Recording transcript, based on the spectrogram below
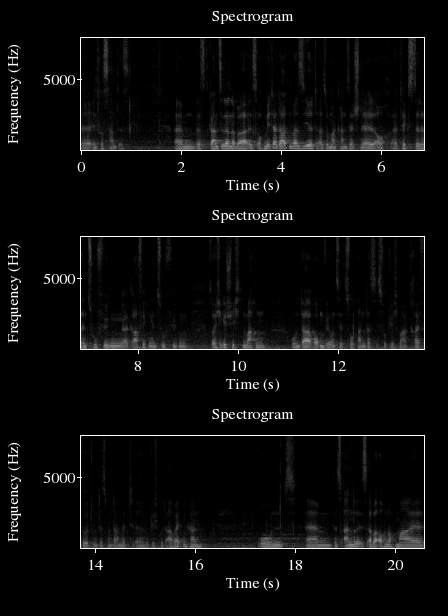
äh, interessant ist. Ähm, das Ganze dann aber ist auch metadatenbasiert, also man kann sehr schnell auch äh, Texte hinzufügen, äh, Grafiken hinzufügen, solche Geschichten machen. Und da robben wir uns jetzt so ran, dass das wirklich marktreif wird und dass man damit äh, wirklich gut arbeiten kann. Und ähm, das andere ist aber auch nochmal,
